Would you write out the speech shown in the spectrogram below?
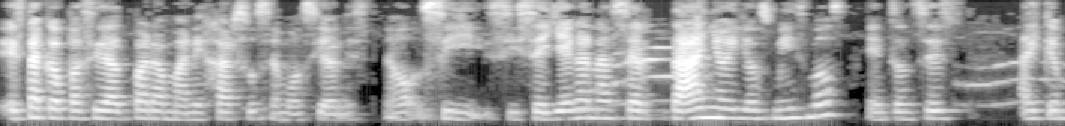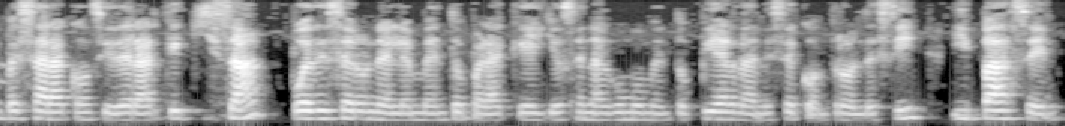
esta capacidad para manejar sus emociones, ¿no? Si, si se llegan a hacer daño a ellos mismos, entonces hay que empezar a considerar que quizá puede ser un elemento para que ellos en algún momento pierdan ese control de sí y pasen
